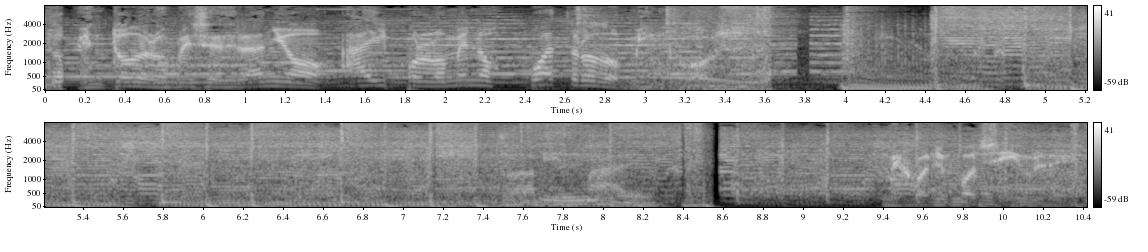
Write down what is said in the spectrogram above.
todos los meses del año hay por lo menos cuatro domingos. Rápido y mal. Mejor imposible.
